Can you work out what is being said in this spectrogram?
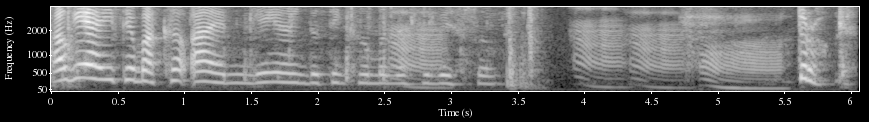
Alguém aí tem uma cama? Ah, é, ninguém ainda tem cama nessa versão. Troca.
